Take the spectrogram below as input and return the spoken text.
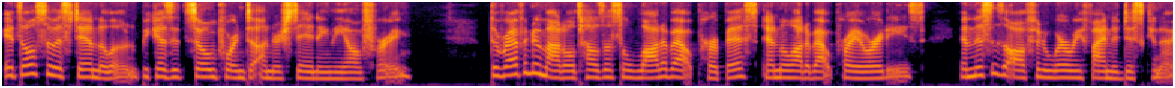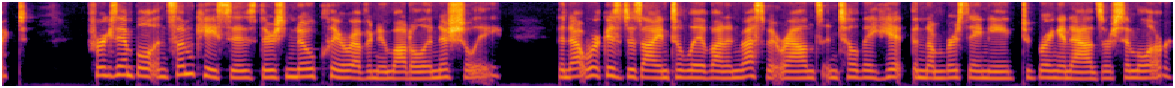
it's also a standalone because it's so important to understanding the offering. The revenue model tells us a lot about purpose and a lot about priorities, and this is often where we find a disconnect. For example, in some cases, there's no clear revenue model initially. The network is designed to live on investment rounds until they hit the numbers they need to bring in ads or similar.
